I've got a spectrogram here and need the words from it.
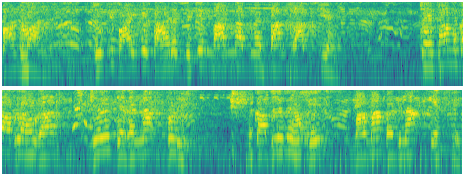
बांधवान जो कि बाई के सहारे सेकेंड राउंड में अपना स्थान प्राप्त किए हैं। चौथा मुकाबला होगा जय जगन्नाथपुरी। मुकाबले में होंगे मामा बगना एफसी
